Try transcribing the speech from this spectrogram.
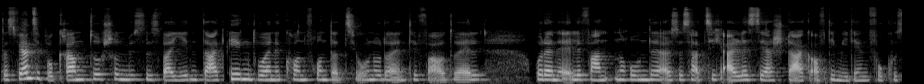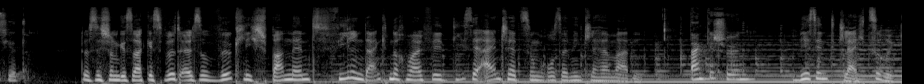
das Fernsehprogramm durchschauen müssen. Es war jeden Tag irgendwo eine Konfrontation oder ein TV-Duell oder eine Elefantenrunde. Also es hat sich alles sehr stark auf die Medien fokussiert. Du hast es schon gesagt, es wird also wirklich spannend. Vielen Dank nochmal für diese Einschätzung, Rosa Winkler-Hermaden. Dankeschön. Wir sind gleich zurück.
